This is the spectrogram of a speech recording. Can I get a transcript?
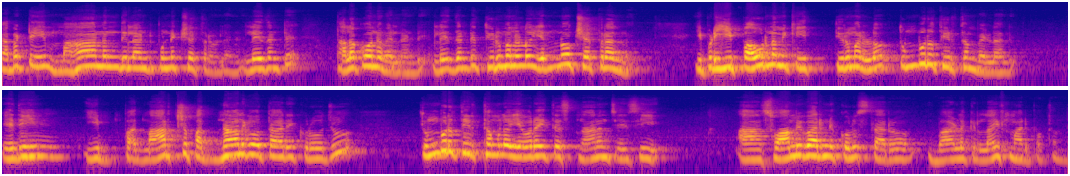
కాబట్టి మహానంది లాంటి పుణ్యక్షేత్రం వెళ్ళండి. లేదంటే తలకోన వెళ్ళండి. లేదంటే తిరుమలలో ఎన్నో క్షేత్రాలు ఉన్నాయి ఇప్పుడు ఈ పౌర్ణమికి తిరుమలలో తుంబురు తీర్థం వెళ్ళాలి. ఏది? ఈ మార్చి పద్నాలుగవ తారీఖు రోజు తుంబురు తీర్థంలో ఎవరైతే స్నానం చేసి ఆ స్వామివారిని కొలుస్తారో వాళ్ళకి లైఫ్ మారిపోతుంది.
